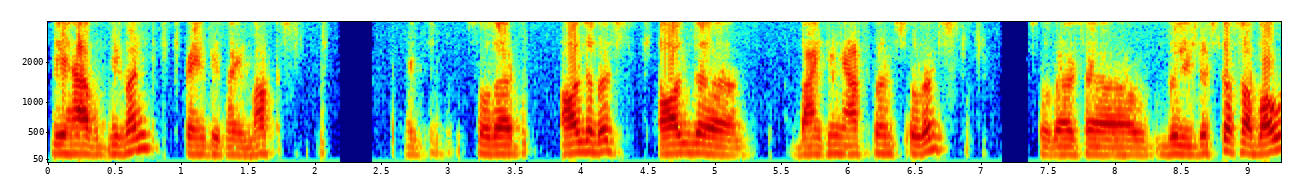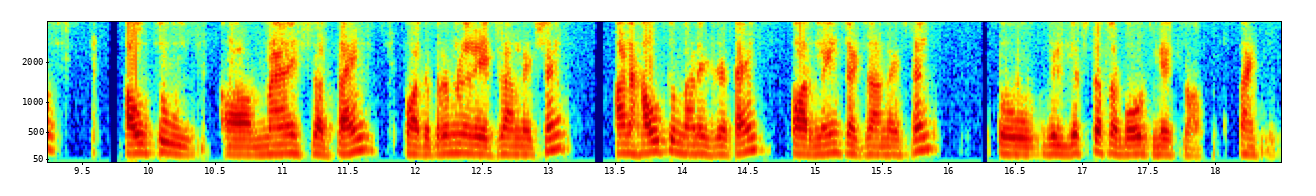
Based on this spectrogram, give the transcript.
they have given 25 marks. So that all the best, all the banking aspirant students. So that uh, we'll discuss about how to uh, manage the time for the preliminary examination and how to manage the time for mains examination. So we'll discuss about later on. Thank you.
